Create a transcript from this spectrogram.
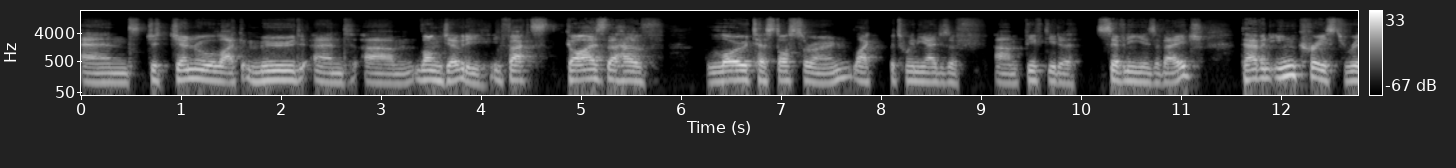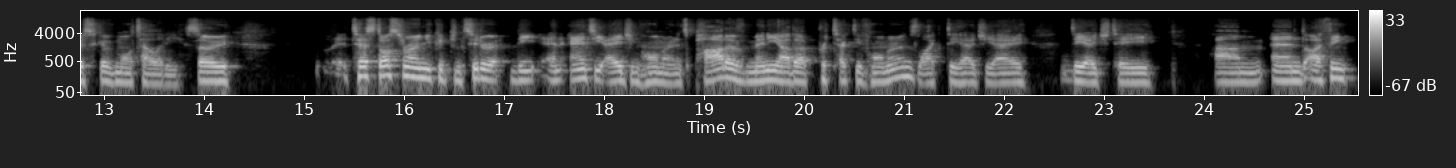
and just general like mood and um, longevity. In fact guys that have low testosterone like between the ages of um, 50 to 70 years of age they have an increased risk of mortality. So testosterone you could consider it the an anti-aging hormone. It's part of many other protective hormones like dhea dht um, and i think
